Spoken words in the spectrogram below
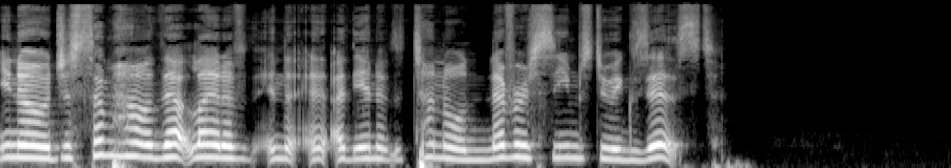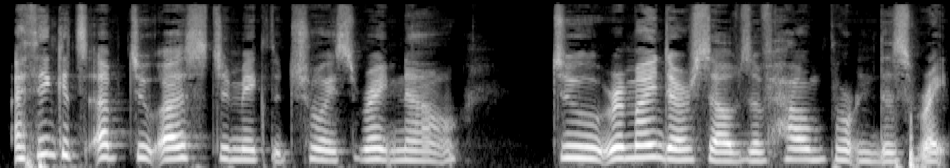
you know, just somehow that light of in the at the end of the tunnel never seems to exist. I think it's up to us to make the choice right now to remind ourselves of how important this right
